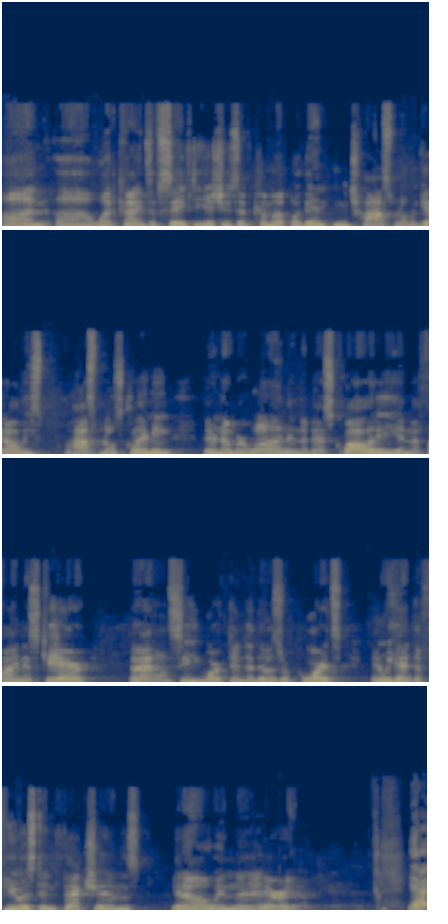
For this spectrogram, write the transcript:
on uh, what kinds of safety issues have come up within each hospital. We get all these hospitals claiming they're number one and the best quality and the finest care, but I don't see worked into those reports. And we had the fewest infections, you know, in the area. Yeah,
